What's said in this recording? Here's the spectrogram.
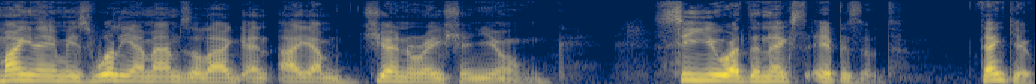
My name is William Amzalag and I am Generation Young. See you at the next episode. Thank you.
